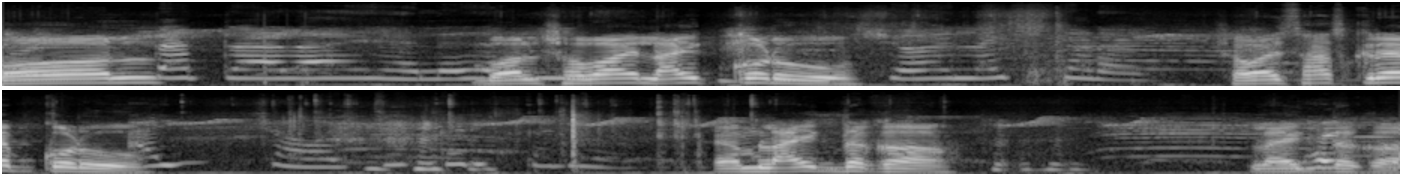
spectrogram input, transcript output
বল। বল সবাই লাইক করো। সবাই সাবস্ক্রাইব করো। এম লাইক দেখা। লাইক দেখা।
